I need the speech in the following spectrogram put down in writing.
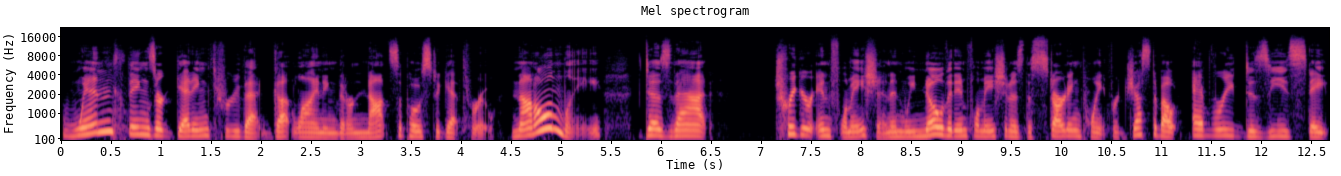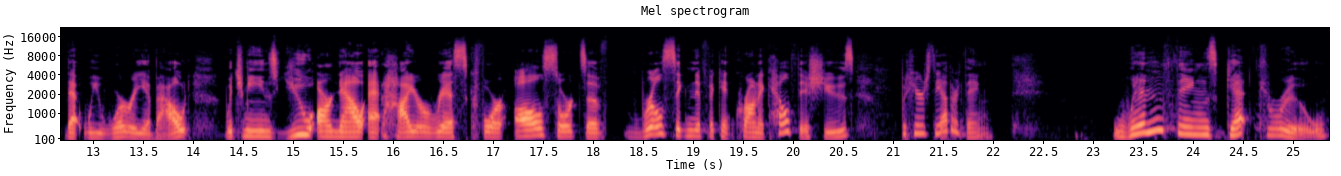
when things are getting through that gut lining that are not supposed to get through, not only does that trigger inflammation. And we know that inflammation is the starting point for just about every disease state that we worry about, which means you are now at higher risk for all sorts of real significant chronic health issues. But here's the other thing when things get through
